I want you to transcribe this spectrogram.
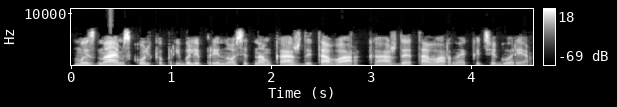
Мы знаем, сколько прибыли приносит нам каждый товар, каждая товарная категория.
